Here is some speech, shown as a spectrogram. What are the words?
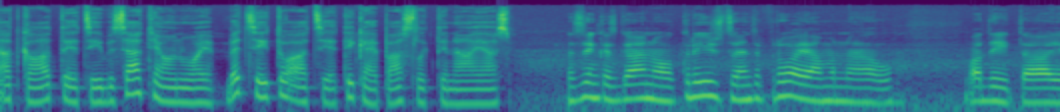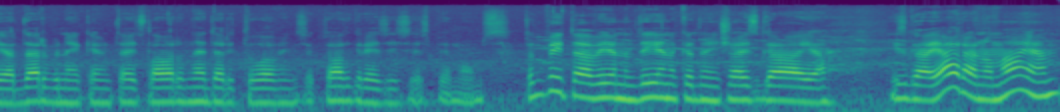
atkal attiecības atjaunoja, bet situācija tikai pasliktinājās. Es zinu, ka es gāju no krīžu centra projām, un vēl vadītāji ar darbiniekiem teica, Laura, nedari to. Viņa saka, tu atgriezīsies pie mums. Tad bija tā viena diena, kad viņš aizgāja, izgāja ārā no mājām.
